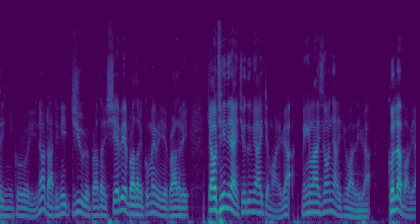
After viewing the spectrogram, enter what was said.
စီညီကိုတို့ကြီးเนาะဒါဒီနေ့ကြည့်ရ brother share ပြ brother comment ပြ brother တွေတယောက်ချင်းတိုင်းကျေးဇူးများကြီးတင်ပါတယ်ဗျမင်္ဂလာဆောင်ညလေးဖြစ်ပါစေဗျ good luck ပါဗျ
